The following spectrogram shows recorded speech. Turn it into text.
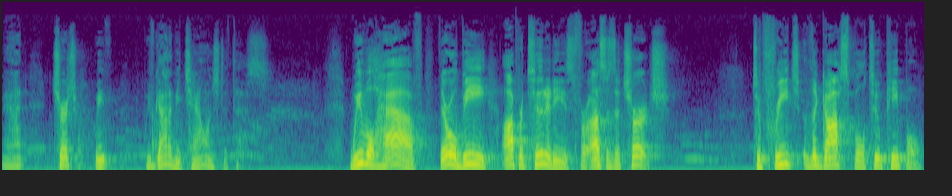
Man, church, we've, we've got to be challenged at this. We will have, there will be opportunities for us as a church to preach the gospel to people.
